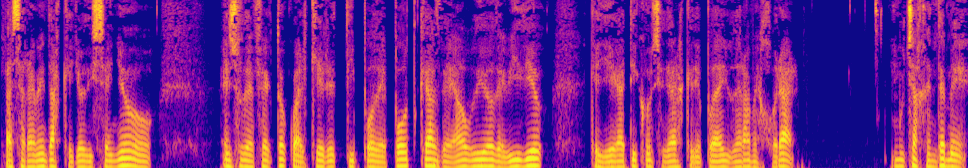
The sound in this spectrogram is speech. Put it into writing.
las herramientas que yo diseño en su defecto cualquier tipo de podcast, de audio, de vídeo que llegue a ti consideras que te puede ayudar a mejorar. Mucha gente me,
